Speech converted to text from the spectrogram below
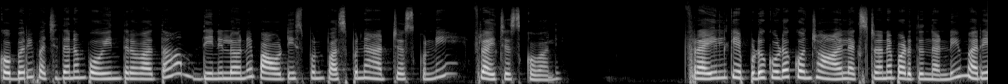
కొబ్బరి పచ్చిదనం పోయిన తర్వాత దీనిలోనే పావు టీ స్పూన్ పసుపుని యాడ్ చేసుకుని ఫ్రై చేసుకోవాలి. ఫ్రైలకి ఎప్పుడు కూడా కొంచెం ఆయిల్ ఎక్స్ట్రానే పడుతుందండి. మరీ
